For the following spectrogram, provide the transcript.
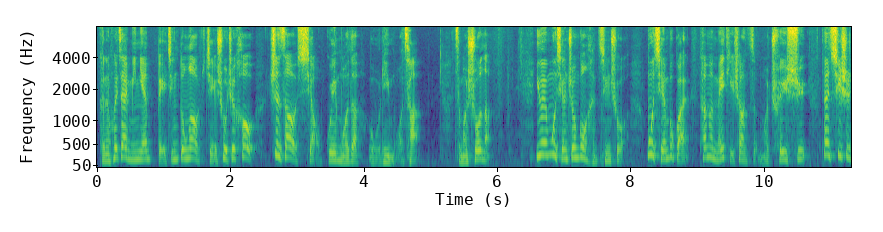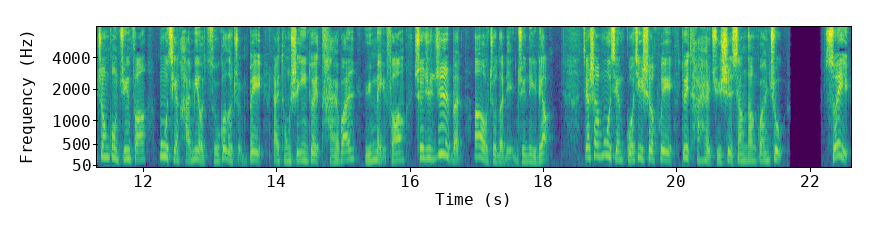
可能会在明年北京冬奥结束之后制造小规模的武力摩擦。怎么说呢？因为目前中共很清楚，目前不管他们媒体上怎么吹嘘，但其实中共军方目前还没有足够的准备来同时应对台湾与美方甚至日本、澳洲的联军力量。加上目前国际社会对台海局势相当关注，所以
